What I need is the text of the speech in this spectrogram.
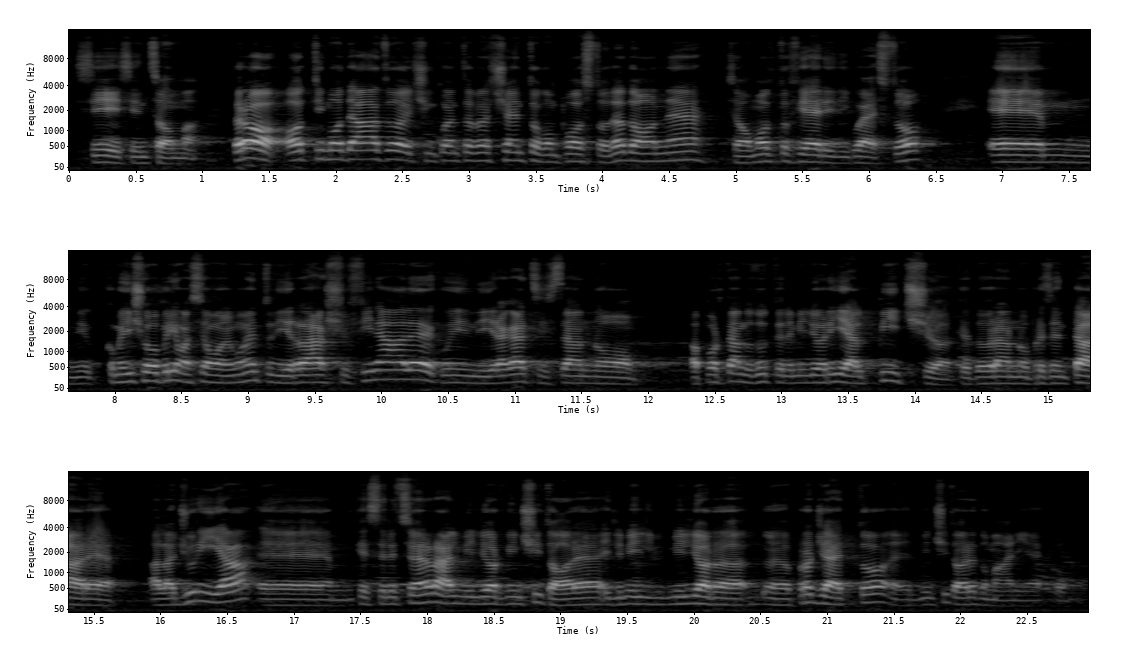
Sì, sì, insomma. Però ottimo dato, il 50% composto da donne, siamo molto fieri di questo. Ehm, come dicevo prima, siamo nel momento di rush finale, quindi i ragazzi stanno apportando tutte le migliorie al pitch che dovranno presentare alla giuria, ehm, che selezionerà il miglior vincitore, il, il miglior eh, progetto, il vincitore domani, ecco.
